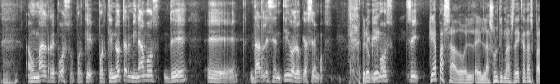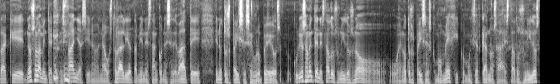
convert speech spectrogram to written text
a un mal reposo, porque, porque no terminamos de eh, darle sentido a lo que hacemos. Pero Vivimos, ¿qué, sí. ¿qué ha pasado en, las últimas décadas para que, no solamente aquí en España, sino en Australia también están con ese debate, en otros países europeos, curiosamente en Estados Unidos no, o en otros países como México, muy cercanos a Estados Unidos,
